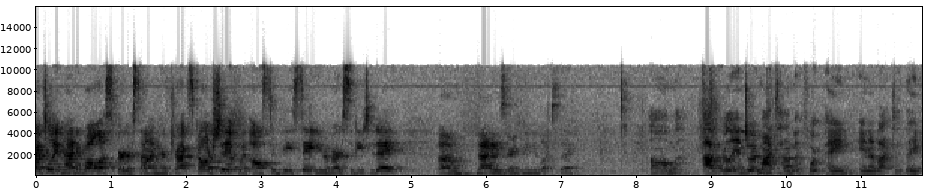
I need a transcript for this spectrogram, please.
congratulate Maddie Wallace for signing her track scholarship with Austin Peay State University today. Um, Maddie, is there anything you'd like to say? Um, I've really enjoyed my time at Fort Payne, and I'd like to thank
